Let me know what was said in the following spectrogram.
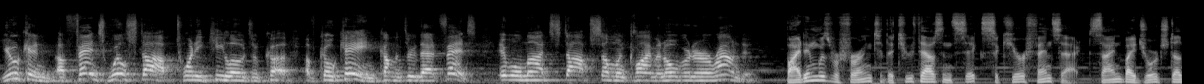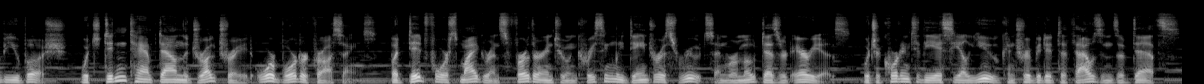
You can, a fence will stop 20 kilos of, co- of cocaine coming through that fence. It will not stop someone climbing over it or around it. Biden was referring to the 2006 Secure Fence Act signed by George W. Bush, which didn't tamp down the drug trade or border crossings, but did force migrants further into increasingly dangerous routes and remote desert areas, which according to the ACLU contributed to thousands of deaths.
